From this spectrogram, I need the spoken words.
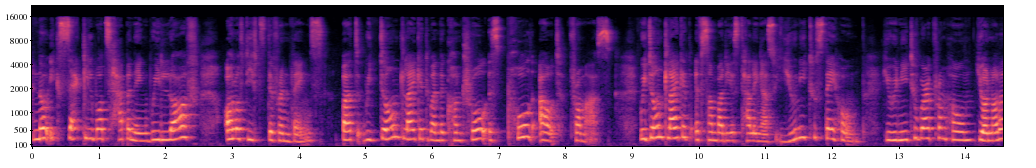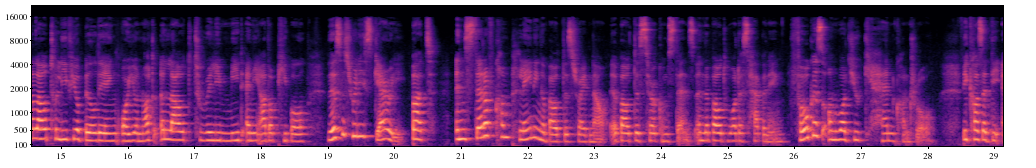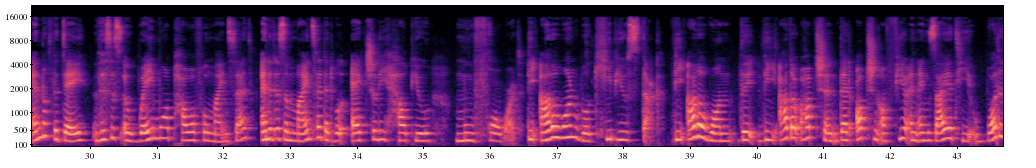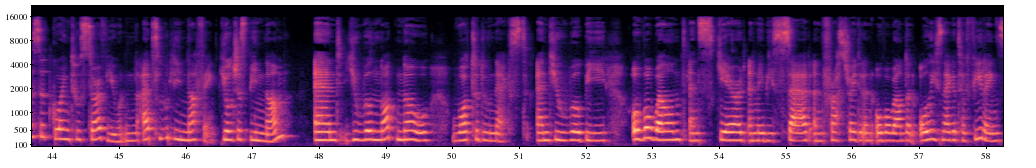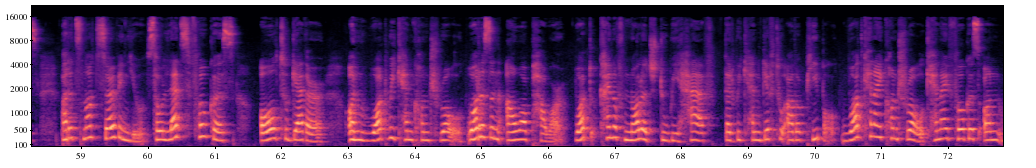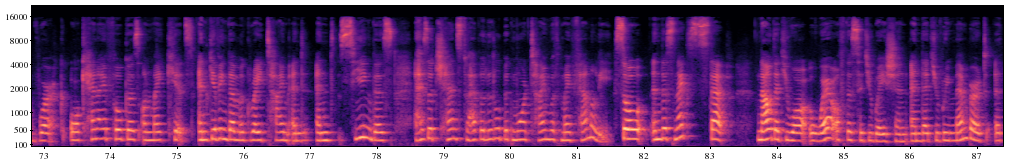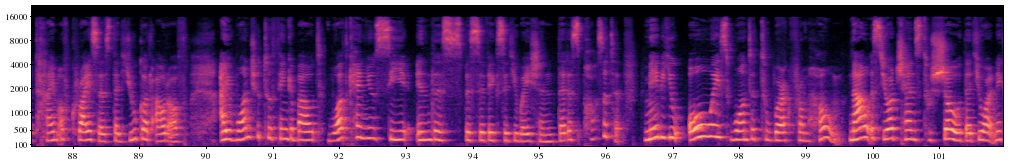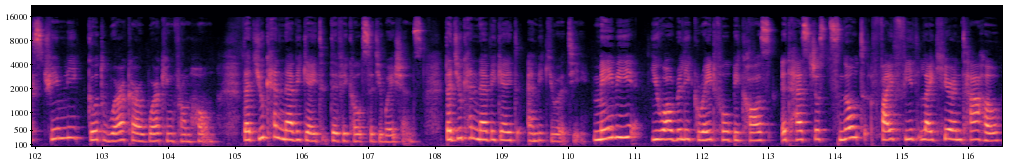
know exactly what's happening. We love all of these different things, but we don't like it when the control is pulled out from us. We don't like it if somebody is telling us, you need to stay home, you need to work from home, you're not allowed to leave your building, or you're not allowed to really meet any other people. This is really scary. But Instead of complaining about this right now, about this circumstance and about what is happening, focus on what you can control. Because at the end of the day, this is a way more powerful mindset and it is a mindset that will actually help you move forward. The other one will keep you stuck the other one the the other option that option of fear and anxiety what is it going to serve you? Absolutely nothing. You'll just be numb and you will not know what to do next. And you will be overwhelmed and scared and maybe sad and frustrated and overwhelmed and all these negative feelings but it's not serving you. So let's focus all together on what we can control, what is in our power, what kind of knowledge do we have that we can give to other people. What can I control? Can I focus on work or can I focus on my kids and giving them a great time and and seeing this as a chance to have a little bit more time with my family. So in this next step, now that you are aware of the situation and that you remembered a time of crisis that you got out of, I want you to think about what can you see in this specific situation that is positive. Maybe you always wanted to work from home. Now is your chance to show that you are an extremely good worker working from home, that you can navigate difficult situations, that you can navigate ambiguity. Maybe you are really grateful because it has just snowed five feet like here in Tahoe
